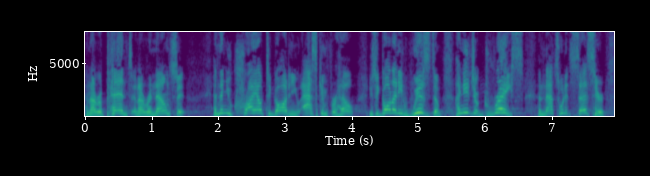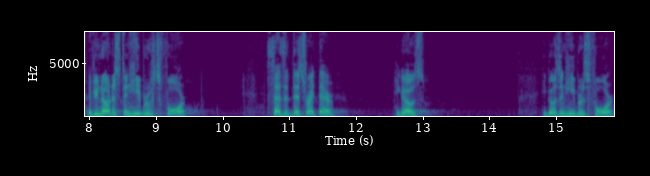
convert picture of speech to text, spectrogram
And I repent and I renounce it. And then you cry out to God and you ask Him for help. You say, God, I need wisdom. I need your grace. And that's what it says here. If you noticed in Hebrews 4, it says it this right there. He goes, he goes in Hebrews 4.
